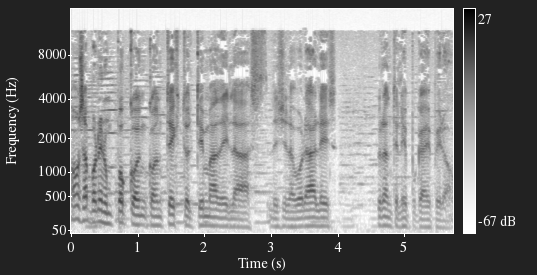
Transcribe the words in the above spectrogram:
Vamos a poner un poco en contexto el tema de las leyes laborales durante la época de Perón.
